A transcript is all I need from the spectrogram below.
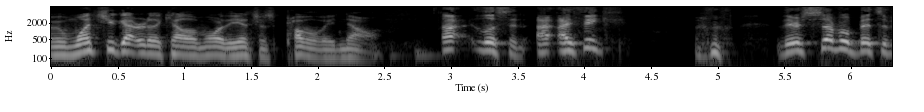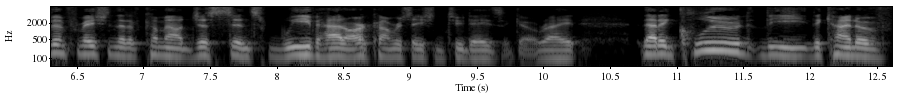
I mean, once you got rid of Kellen Moore, the answer is probably no. Uh, listen, I, I think there's several bits of information that have come out just since we've had our conversation two days ago, right? That include the the kind of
